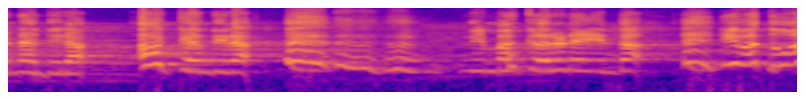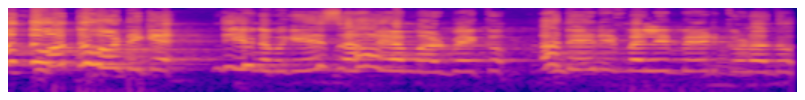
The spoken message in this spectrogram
ಅಣ್ಣಂದಿರ ಅಕ್ಕಂದಿರ ನಿಮ್ಮ ಕರುಣೆಯಿಂದ ಇವತ್ತು ಒಂದು ಒಂದು ಊಟಿಗೆ ನೀವು ನಮಗೆ ಸಹಾಯ ಮಾಡಬೇಕು. ಅದೇ ನಿಮ್ಮಲ್ಲಿ ಬೇಡ್ಕೊಳ್ಳೋದು.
